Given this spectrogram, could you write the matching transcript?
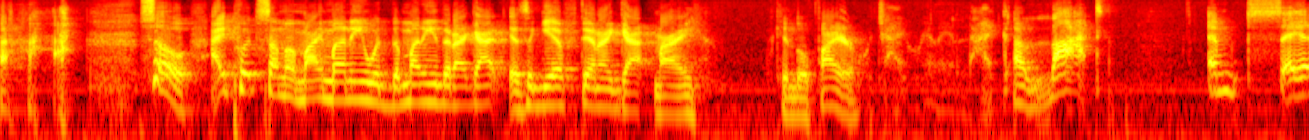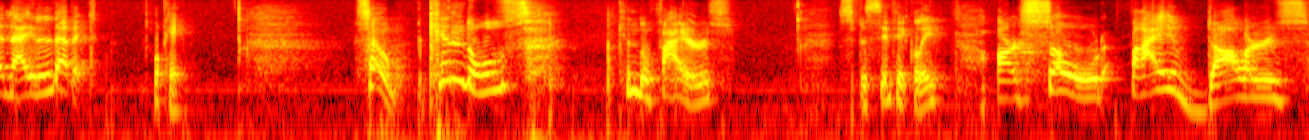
so I put some of my money with the money that I got as a gift, and I got my Kindle Fire, which I really like a lot. I'm saying I love it. Okay. So, Kindles Kindle Fires specifically are sold $5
